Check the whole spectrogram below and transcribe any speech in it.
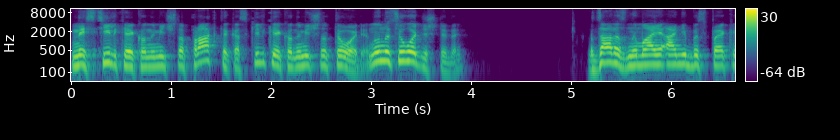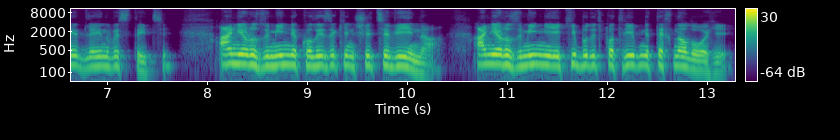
не стільки економічна практика, скільки економічна теорія. Ну на сьогоднішній день. Зараз немає ані безпеки для інвестицій, ані розуміння, коли закінчиться війна, ані розуміння, які будуть потрібні технології,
